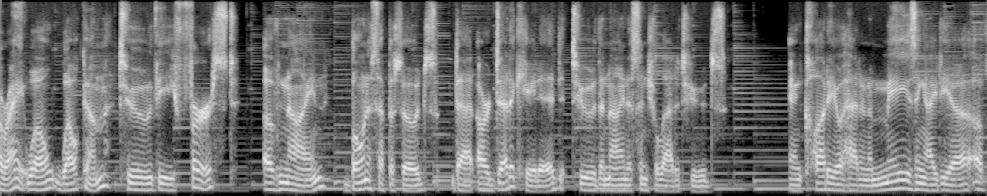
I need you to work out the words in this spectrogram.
All right. Well, welcome to the first of nine bonus episodes that are dedicated to the nine essential attitudes. And Claudio had an amazing idea of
